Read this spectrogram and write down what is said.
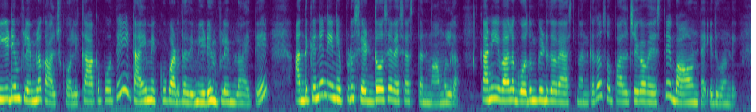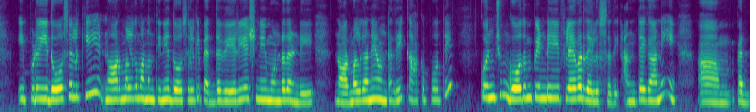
మీడియం ఫ్లేమ్లో కాల్చుకోవాలి. కాకపోతే టైం ఎక్కువ పడుతుంది మీడియం ఫ్లేమ్లో అయితే. అందుకనే నేను ఎప్పుడు సెట్ దోశ వేసేస్తాను మామూలుగా. కానీ ఇవాళ గోధుమ పిండితో వేస్తున్నాను కదా సో పల్చగా వేస్తే బాగుంటాయి ఇదిగోండి. ఇప్పుడు ఈ దోశలకి నార్మల్గా మనం తినే దోశలకి పెద్ద వేరియేషన్ ఏమి ఉండదండి. నార్మల్గానే ఉంటుంది. కాకపోతే కొంచెం గోధుమ పిండి ఫ్లేవర్ తెలుస్తుంది. అంతేగాని పెద్ద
